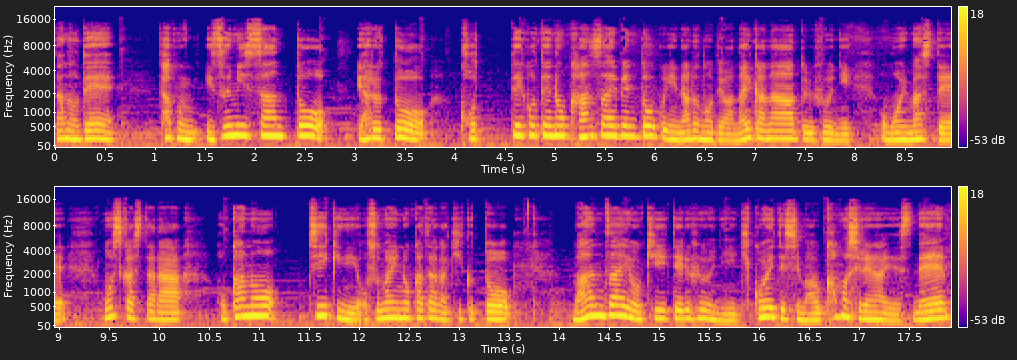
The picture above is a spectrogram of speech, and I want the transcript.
なので多分泉さんとやるとこってこての関西弁トークになるのではないかなというふうに思いましてもしかしたら他の地域にお住まいの方が聞くと漫才を聞いてる風に聞こえてしまうかもしれないですね。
